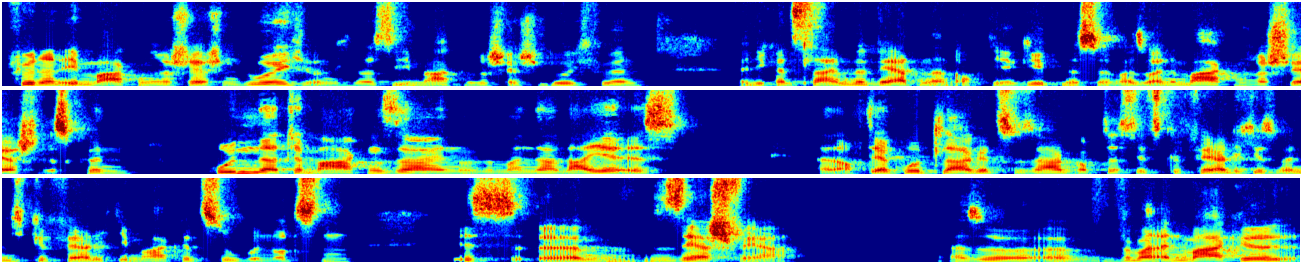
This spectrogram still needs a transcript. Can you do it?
führen dann eben Markenrecherchen durch und nicht nur, dass sie die Markenrecherchen durchführen, die Kanzleien bewerten dann auch die Ergebnisse, weil so eine Markenrecherche, das können hunderte Marken sein und wenn man da Laie ist, dann auf der Grundlage zu sagen, ob das jetzt gefährlich ist oder nicht gefährlich, die Marke zu benutzen, ist ähm, sehr schwer. Also äh, wenn man eine Marke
